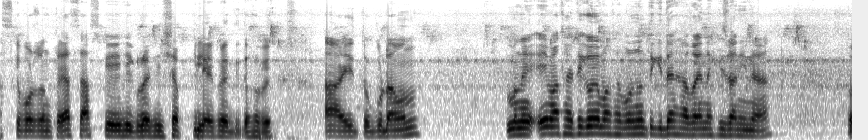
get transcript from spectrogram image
আজকে পর্যন্ত আছে। আজকে এগুলোর হিসাব ক্লিয়ার করে দিতে হবে। আর এই তো গোডাউন মানে এই মাথায় থেকে ওই মাথা পর্যন্ত কি দেখা যায় নাকি জানি না। তো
